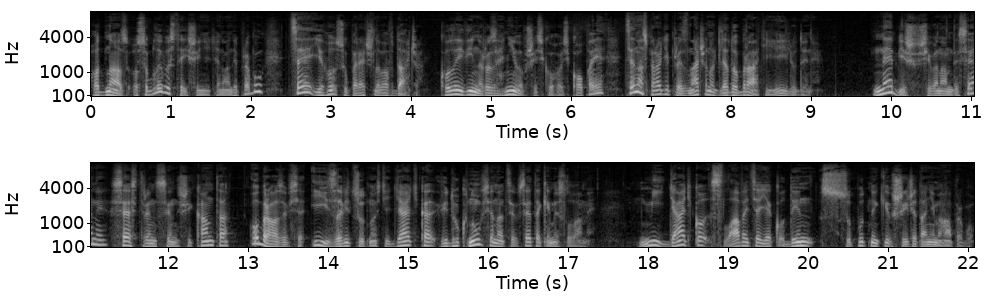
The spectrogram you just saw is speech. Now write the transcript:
Одна з особливостей Шинітянанди Прабу це його суперечлива вдача. Коли він, розгнівавшись когось копає, це насправді призначено для добра тієї людини. Небіж Шивананди Сени, сестрин син Шіканта, образився і, за відсутності дядька, відгукнувся на це все такими словами. Мій дядько славиться як один з супутників Шичатані Магапрабу,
